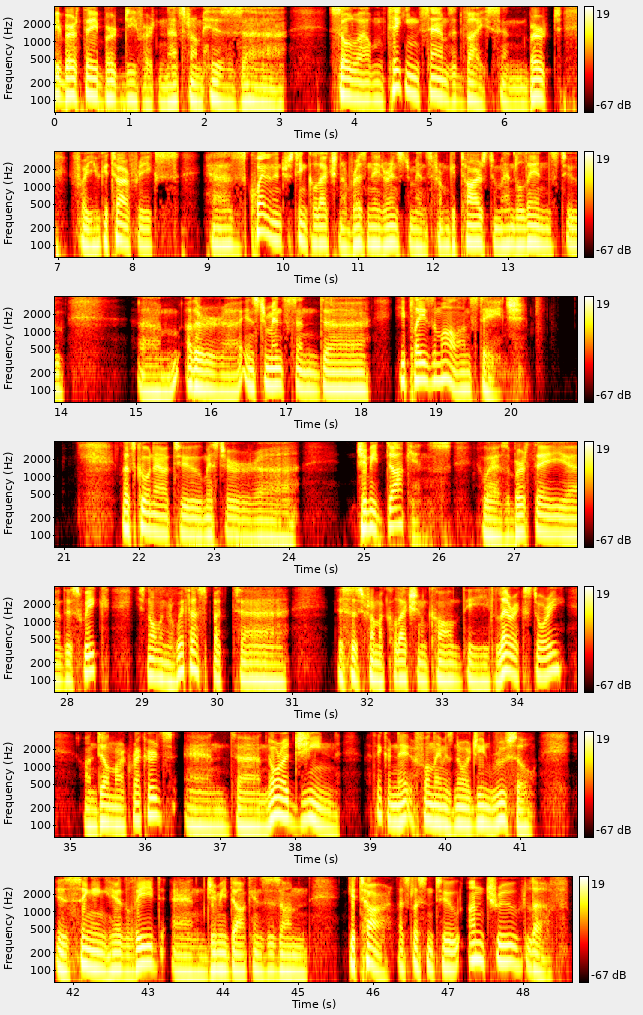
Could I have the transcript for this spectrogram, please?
Happy birthday, Bert Deivert. And that's from his uh, solo album, Taking Sam's Advice. And Bert, for you guitar freaks, has quite an interesting collection of resonator instruments from guitars to mandolins to um, other uh, instruments, and uh, he plays them all on stage. Let's go now to Mr. Uh, Jimmy Dawkins who has a birthday uh, this week. He's no longer with us, but uh, this is from a collection called The Leric Story on Delmark Records. And uh, Nora Jean, I think her na- full name is Nora Jean Russo, is singing here the lead, and Jimmy Dawkins is on guitar. Let's listen to Untrue Love.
